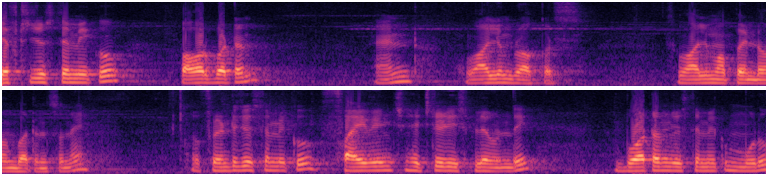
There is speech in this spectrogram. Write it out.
లెఫ్ట్ చూస్తే మీకు power button and volume rockers. So volume up and down buttons ఉన్నాయి. ఫ్రంట్ చూస్తే మీకు ఫైవ్ ఇంచ్ హెచ్డి డిస్ప్లే ఉంది. బాటమ్ చూస్తే మీకు మూడు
